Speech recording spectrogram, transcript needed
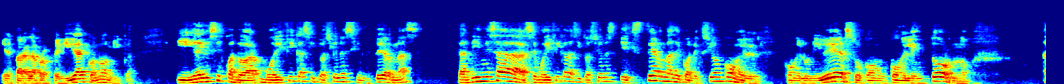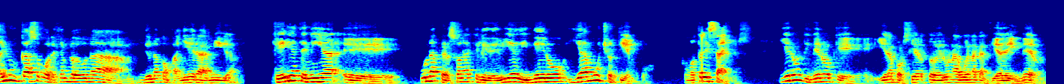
eh, para la prosperidad económica. Y hay veces cuando modifica situaciones internas, también esa, se modifican las situaciones externas de conexión con el, con el universo, con, el entorno. Hay un caso, por ejemplo, de una, de una compañera amiga, que ella tenía eh, una persona que le debía dinero ya mucho tiempo, como tres años. Y era un dinero que, y era por cierto, era una buena cantidad de dinero.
